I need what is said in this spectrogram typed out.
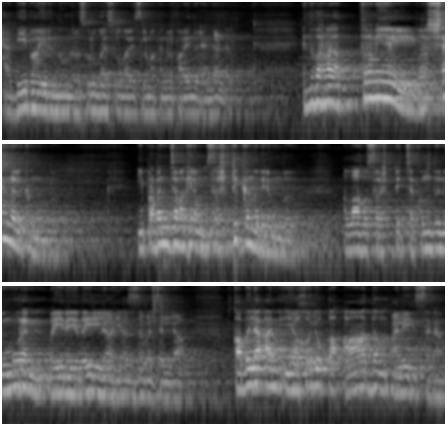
ഹബീബായിരുന്നു എന്ന് റസൂലുള്ളാഹി സ്വല്ലല്ലാഹി അലൈഹി വസല്ലം തങ്ങൾ പറയുന്ന ഒരു രംഗമുണ്ട്. എന്ന് പറഞ്ഞാൽ അത്രമേൽ വർഷങ്ങൾക്ക് മുമ്പ് ഈ പ്രപഞ്ചമഖിലം സൃഷ്ടിക്കുന്നതിന് മുമ്പ് അള്ളാഹു സൃഷ്ടിച്ച കുന്തുനൂറൻ ബൈന യദൈല്ലാഹി അസ്സ വജല്ല. അൻ ആദം അലൈഹിസ്സലാം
